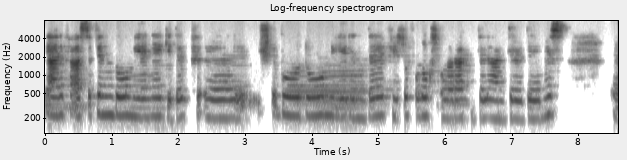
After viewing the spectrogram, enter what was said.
yani felsefenin doğum yerine gidip e, işte bu doğum yerinde fizofologs olarak nitelendirdiğimiz e,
